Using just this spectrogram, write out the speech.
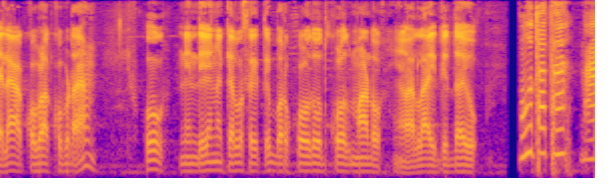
ತಲೆ ಹಾಕೋಬೇಡ ಹೋಗ್, ನಿಂದೇನು ಕೆಲಸ ಐತಿ, ಬರ್ಕೊಳ್ಳೋದು, ಓದ್ಕೊಳ್ಳೋದು ಮಾಡು. ಇವೆಲ್ಲ ಇದ್ದಿದ್ದಾವು. ಹ್ಞೂ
